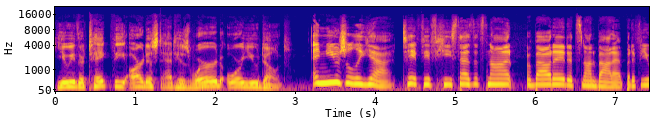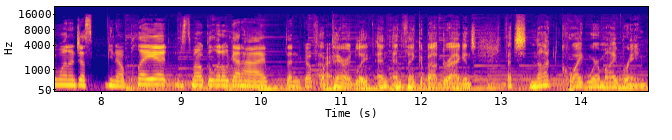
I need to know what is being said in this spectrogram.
you either take the artist at his word or you don't. And usually, yeah, ta- if, if he says it's not about it, it's not about it. But if you want to just, you know, play it, and smoke a little, get high, then go for it. Apparently, and and think about dragons. That's not quite where my brain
